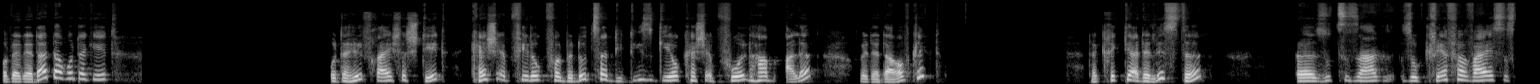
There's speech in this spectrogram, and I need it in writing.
Und wenn er dann darunter geht, unter Hilfreiches steht Cache-Empfehlung von Benutzern, die diesen Geocache empfohlen haben, alle. Und wenn ihr darauf klickt, dann kriegt ihr eine Liste, äh, sozusagen so Querverweis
